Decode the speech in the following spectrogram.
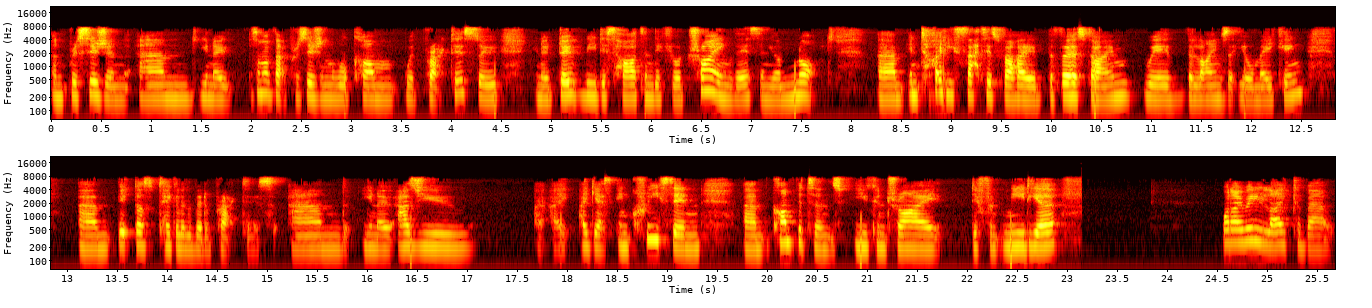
and precision. And you know some of that precision will come with practice. So you know don't be disheartened if you're trying this and you're not um, entirely satisfied the first time with the lines that you're making. Um, it does take a little bit of practice. And you know as you I, I guess increase in um, competence you can try different media what I really like about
